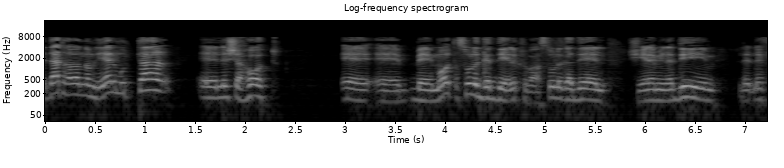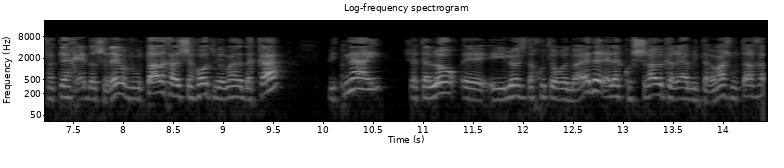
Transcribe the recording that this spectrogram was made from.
לדעת רבן גמליאל, מותר אה, לשהות בהמות, אסור לגדל, כלומר אסור לגדל, שיהיה להם ילדים, לפתח עדר שלם, אבל מותר לך לשהות בהמה לדקה, בתנאי שאתה לא, אה, היא לא יוצאת החוצה ויורד בעדר, אלא כושרה בקרי המיטה. ממש מותר לך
